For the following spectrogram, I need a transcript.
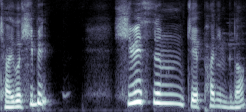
자, 이거 11, 11승 재판입니다.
